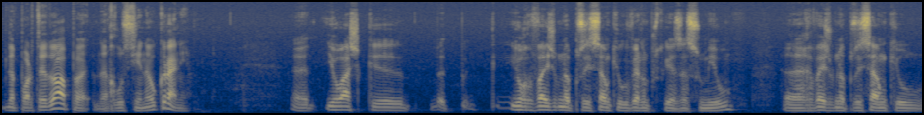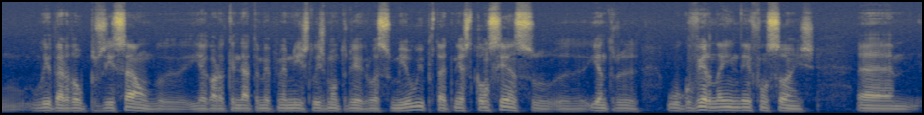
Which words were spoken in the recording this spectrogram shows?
na, porta da Europa, na Rússia e na Ucrânia. Eu acho que eu revejo-me na posição que o governo português assumiu, revejo-me na posição que o líder da oposição e agora candidato também primeiro-ministro Luís Montenegro assumiu e, portanto, neste consenso entre o governo ainda em funções uh,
